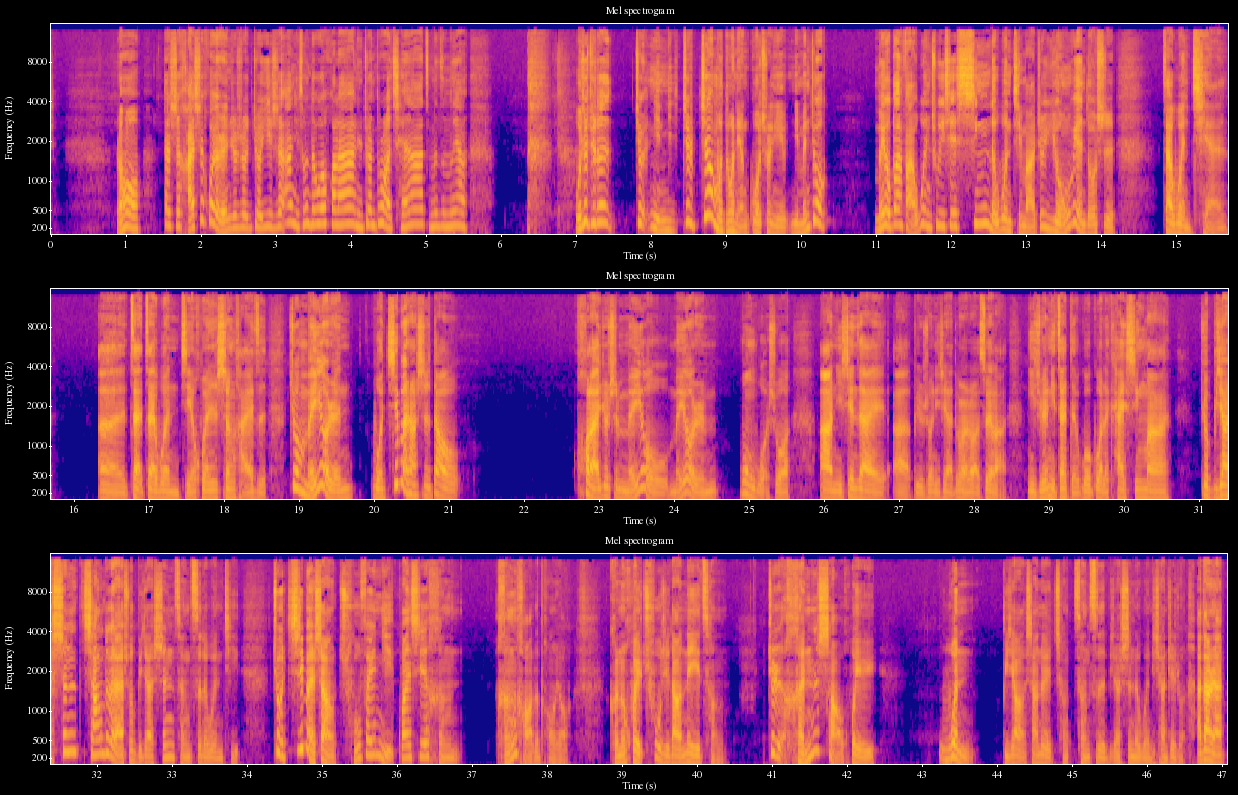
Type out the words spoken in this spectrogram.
然后，但是还是会有人就说，就一直啊，你从德国回来啊，你赚多少钱啊，怎么怎么样？我就觉得，就你你就这么多年过去了，你你们就没有办法问出一些新的问题吗？就永远都是在问钱。呃，再再问结婚生孩子，就没有人。我基本上是到后来就是没有没有人问我说啊，你现在呃，比如说你现在多少多少岁了？你觉得你在德国过得开心吗？就比较深，相对来说比较深层次的问题。就基本上，除非你关系很很好的朋友，可能会触及到那一层，就是很少会问。比较相对层层次比较深的问题，像这种啊，当然，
